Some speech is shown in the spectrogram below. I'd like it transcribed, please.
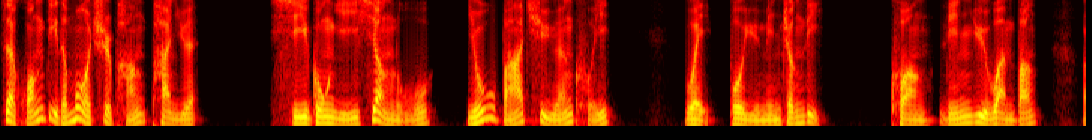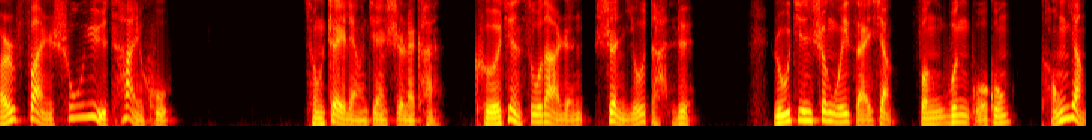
在皇帝的墨翅旁判曰：“西宫仪相鲁犹拔去元魁，为不与民争利，况临御万邦而犯书御菜乎？”从这两件事来看，可见苏大人甚有胆略。如今升为宰相，封温国公，同样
